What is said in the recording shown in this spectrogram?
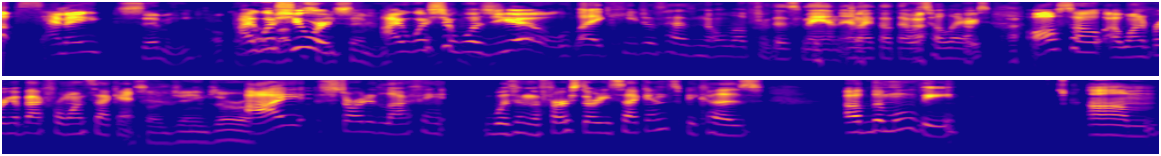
up semi Semmi. Okay. I was wish you were- Semmi. i wish it was you like he just has no love for this man and i thought that was hilarious also i want to bring it back for one second So James Earl. I started laughing within the first 30 seconds because of the movie. Um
